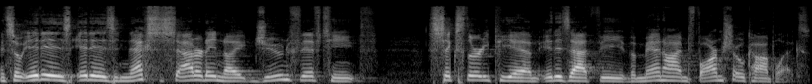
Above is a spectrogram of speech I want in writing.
And so it is, it is next Saturday night, June 15th, 6.30 p.m. It is at the, the Manheim Farm Show Complex.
